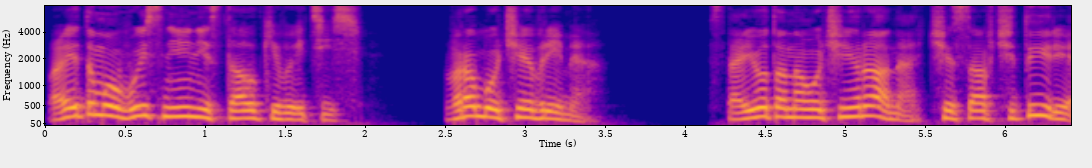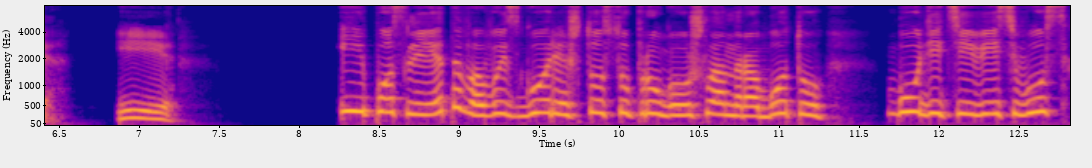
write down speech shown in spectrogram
Поэтому вы с ней не сталкиваетесь. В рабочее время. Встает она очень рано, часа в четыре, и... И после этого вы с горя, что супруга ушла на работу, будете весь вуз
